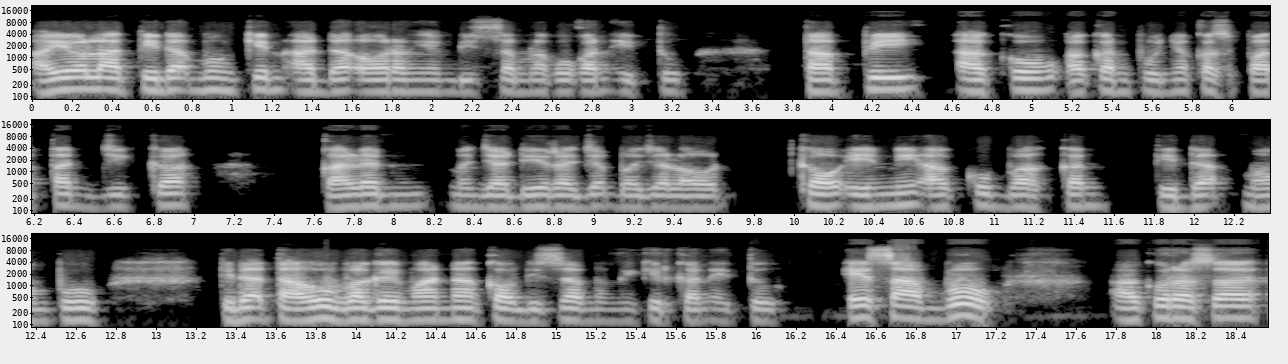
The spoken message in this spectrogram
ayolah tidak mungkin ada orang yang bisa melakukan itu. Tapi aku akan punya kesempatan jika kalian menjadi Raja Baja Laut. Kau ini aku bahkan tidak mampu, tidak tahu bagaimana kau bisa memikirkan itu. Eh Sabu, aku rasa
